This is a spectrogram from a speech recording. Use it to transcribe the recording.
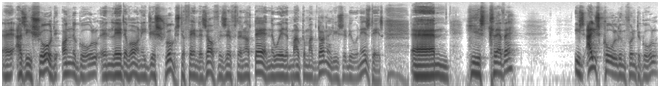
uh, as he showed on the goal, and later on he just shrugs defenders off as if they're not there in the way that Malcolm MacDonald used to do in his days. Um, he is clever. He's ice cold in front of goal.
